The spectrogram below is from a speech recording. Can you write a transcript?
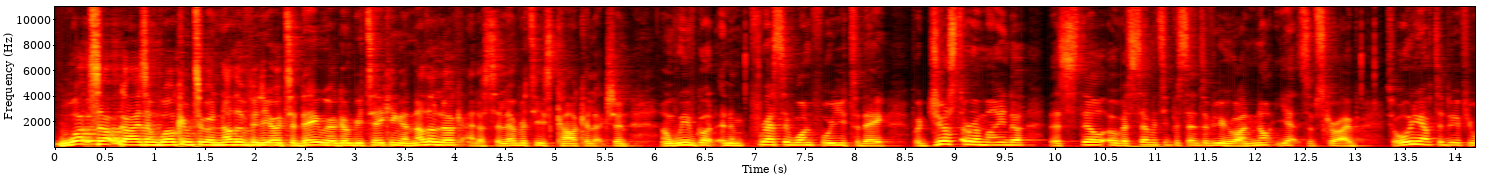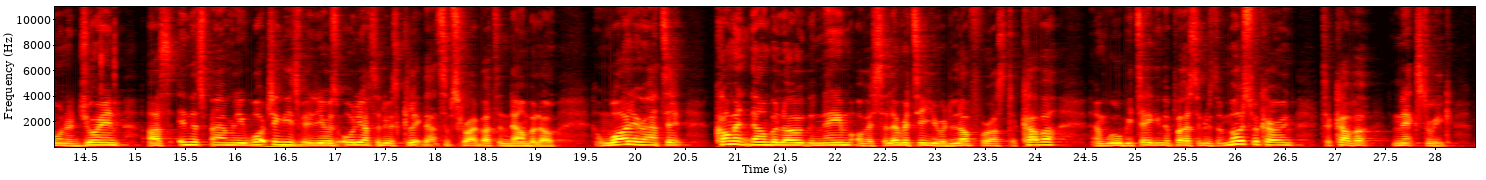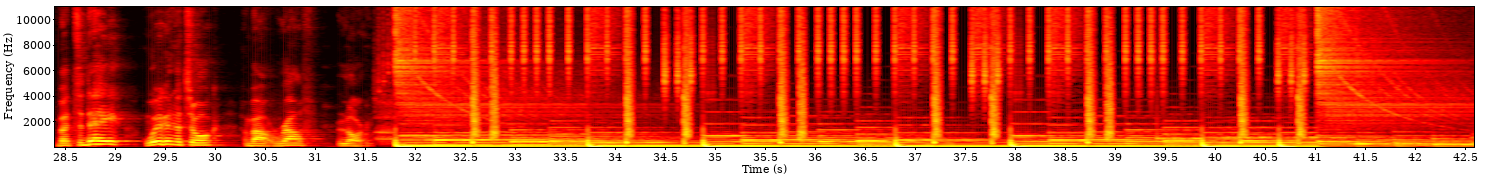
What's up guys and welcome to another video. Today we are going to be taking another look at a celebrity's car collection and we've got an impressive one for you today. But just a reminder, there's still over 70% of you who are not yet subscribed. So all you have to do if you want to join us in this family watching these videos, all you have to do is click that subscribe button down below. And while you're at it, comment down below the name of a celebrity you would love for us to cover and we'll be taking the person who's the most recurring to cover next week. But today, we're going to talk about Ralph Lauren.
